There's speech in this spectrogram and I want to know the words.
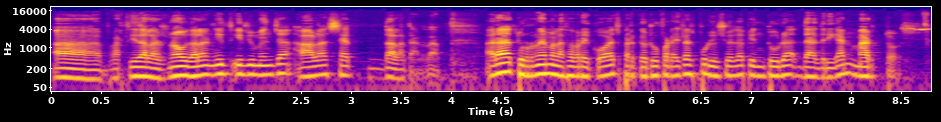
a partir de les 9 de la nit i diumenge a les 7 de la tarda. Ara tornem a la Fabra i Coats perquè us ofereix l'exposició de pintura d'Adrián Martos.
